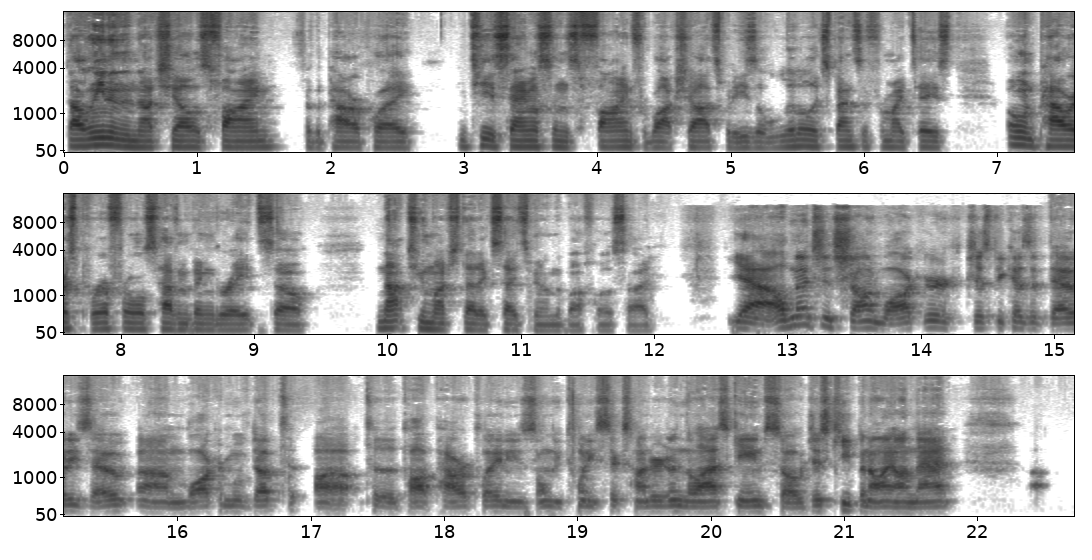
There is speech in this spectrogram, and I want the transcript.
Dahlin in the nutshell is fine for the power play. Mattias Samuelsson's fine for block shots, but he's a little expensive for my taste. Owen Powers peripherals haven't been great, so not too much that excites me on the Buffalo side. Yeah, I'll mention Sean Walker just because if Doughty's out. Um, Walker moved up to uh, to the top power play, and he's only twenty six hundred in the last game. So just keep an eye on that.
